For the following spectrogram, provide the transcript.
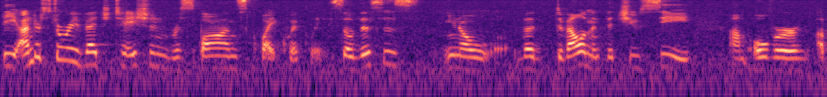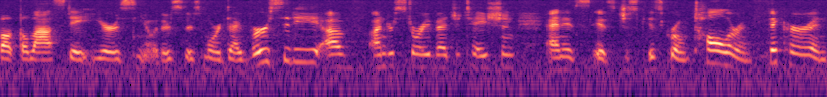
the understory vegetation responds quite quickly. So this is, you know, the development that you see um, over about the last eight years. You know, there's there's more diversity of understory vegetation, and it's it's just it's grown taller and thicker. And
